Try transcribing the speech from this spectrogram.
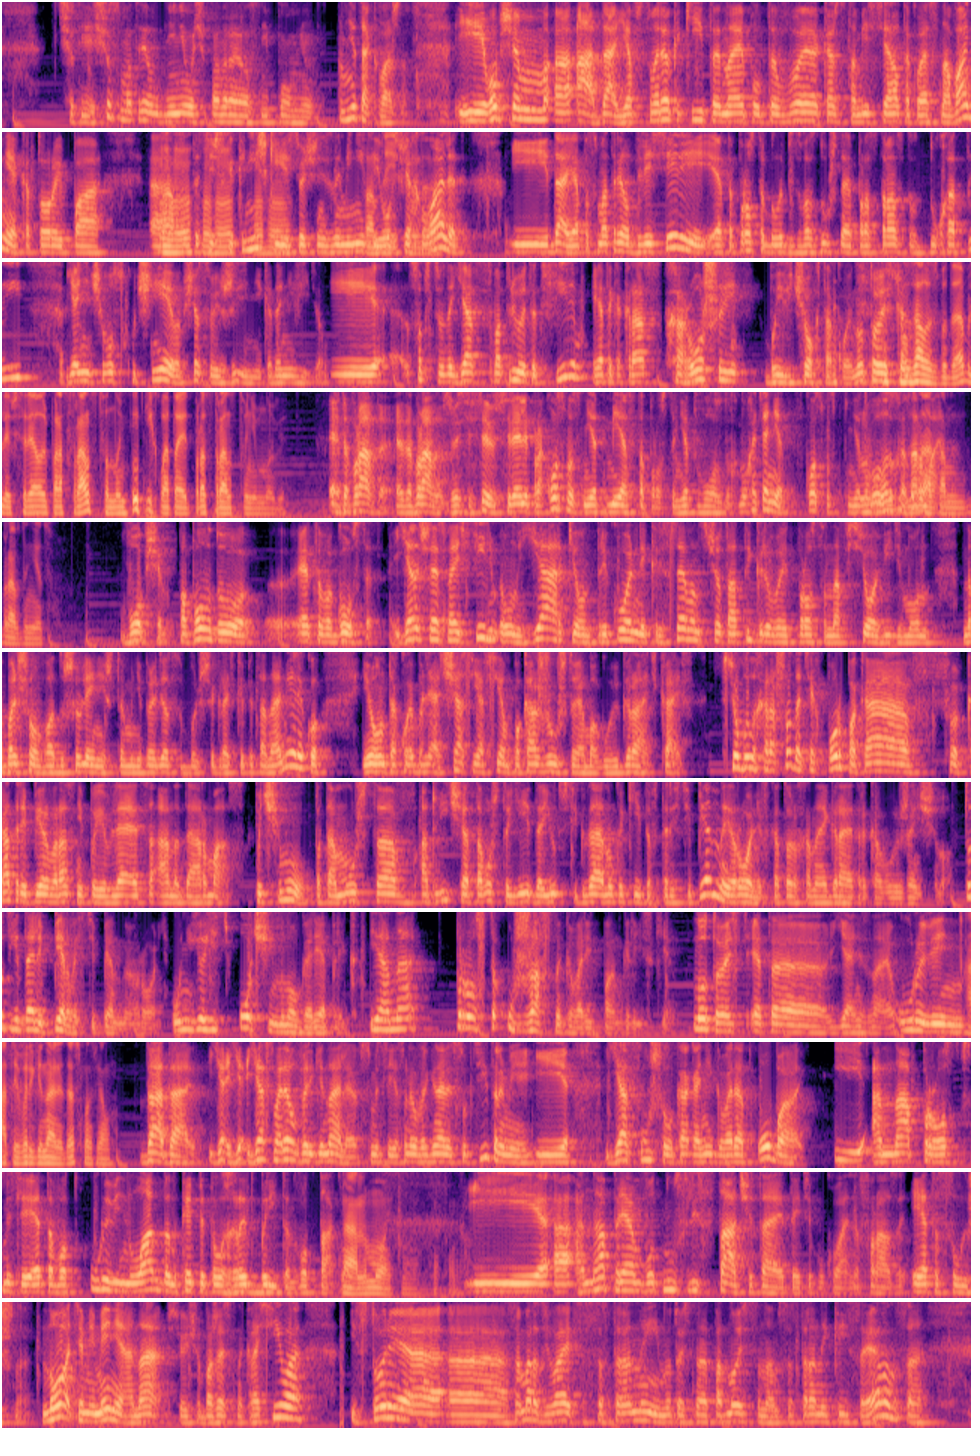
что-то я еще смотрел, мне не очень понравилось, не помню. Не так важно. И, в общем, а, а да, я посмотрел какие-то на Apple TV, кажется, там есть сериал такое «Основание», который по uh-huh, фантастической uh-huh, книжки uh-huh. есть очень знаменитый, его все да. хвалят. И да, я посмотрел две серии, и это просто было безвоздушное пространство духоты. Я ничего скучнее вообще в своей жизни никогда не видел. И, собственно, я смотрю этот фильм, и это как раз хороший боевичок такой. Ну, то есть... Казалось бы, да, блядь, в сериале пространство, но не хватает пространства немного. Это правда, это правда. В смысле, в сериале про космос нет места просто, нет воздуха. Ну, хотя нет, в космос нет ну, воздуха, воздуха нормально. Да, там правда нет. В общем, по поводу э, этого Ghosted. Я начинаю смотреть фильм, он яркий, он прикольный. Крис Эванс что-то отыгрывает просто на все. Видимо, он на большом воодушевлении, что ему не придется больше играть Капитана Америку. И он такой, блядь, сейчас я всем покажу, что я могу играть. Кайф. Все было хорошо до тех пор, пока в кадре первый раз не появляется Анна де Армас. Почему? Потому что в отличие от того, что ей дают всегда ну, какие-то второстепенные роли, в которых она играет роковую женщину, тут ей дали первостепенную роль. У нее есть очень много реплик. И она просто ужасно говорит по-английски. Ну, то есть, это, я не знаю, уровень... А ты в оригинале, да, смотрел? Да, да. Я, я, я смотрел в оригинале. В смысле, я смотрел в оригинале с субтитрами, и я слушал, как они говорят оба, и она просто, в смысле, это вот уровень Лондон, Capital, Great Britain, вот так. А, ну мой. И а, она прям вот, ну, с листа читает эти буквально фразы, и это слышно. Но, тем не менее, она все еще божественно красива. История а, сама развивается со стороны, ну, то есть она подносится нам со стороны Криса Эванса, Э,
